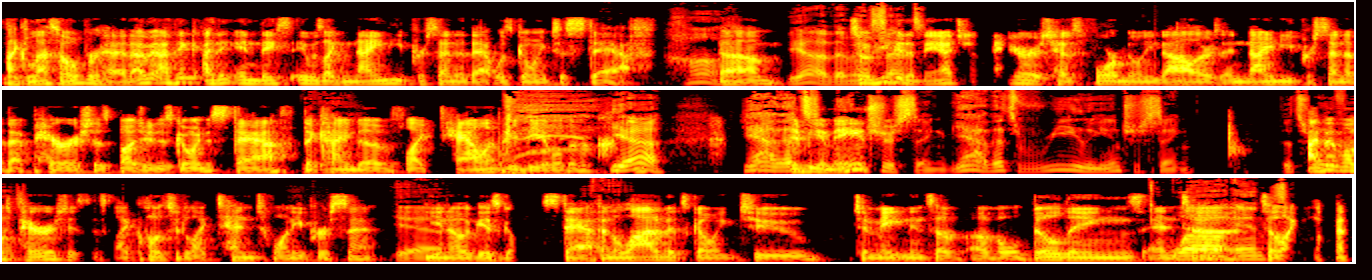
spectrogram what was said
Like less overhead. I mean, I think I think, and they it was like ninety percent of that was going to staff. Huh? Um, yeah, that makes so if you sense. could imagine a parish has four million dollars and ninety percent of that parish's budget is going to staff, the kind of like talent we'd be able to recruit. yeah, yeah, that's be amazing. interesting. Yeah, that's really interesting. That's I bet most parishes it's like closer to like 10, 20 percent. Yeah. You know, is going to staff, and a lot of it's going to to maintenance of, of old buildings and Well, to and- to like all kinds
